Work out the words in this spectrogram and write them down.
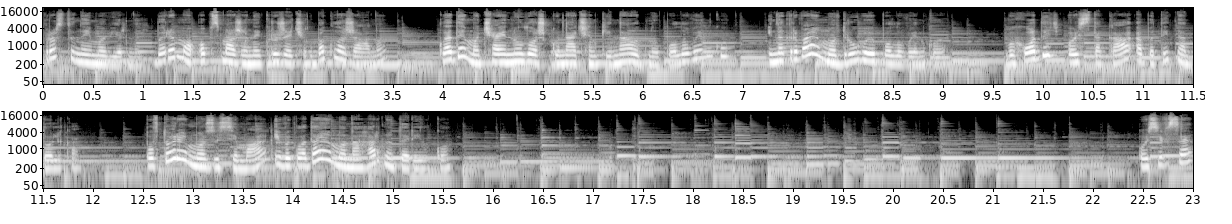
просто неймовірний. Беремо обсмажений кружечок баклажану, Кладемо чайну ложку начинки на одну половинку і накриваємо другою половинкою. Виходить ось така апетитна долька. Повторюємо з усіма і викладаємо на гарну тарілку. Ось і все.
